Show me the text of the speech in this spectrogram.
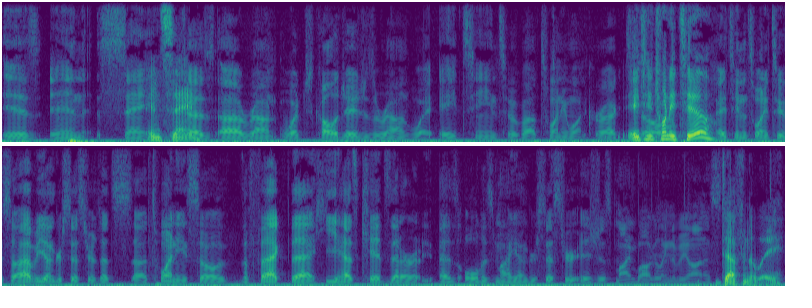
is insane. Insane. Because uh, around what college age is around what 18 to about 21, correct? 18, So- 22? 18 and 22. So I have a younger sister that's uh, 20. So the fact that he has kids that are as old as my younger sister is just mind-boggling, to be honest. Definitely.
